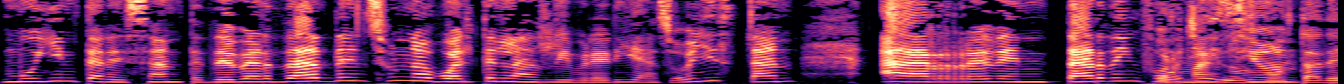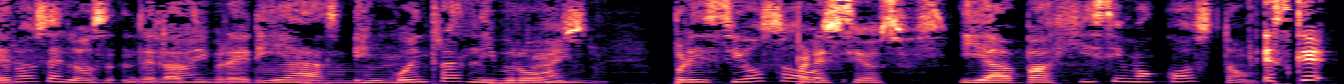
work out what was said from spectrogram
muy interesante. De verdad, dense una vuelta en las librerías. Hoy están a reventar de información. Oye, en los botaderos de los de las librerías encuentras libros preciosos. Preciosos. Y a bajísimo costo. Es que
